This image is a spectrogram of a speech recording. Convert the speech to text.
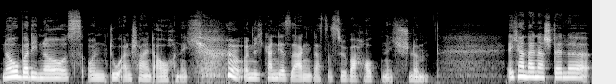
Nobody knows und du anscheinend auch nicht. Und ich kann dir sagen, das ist überhaupt nicht schlimm. Ich an deiner Stelle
